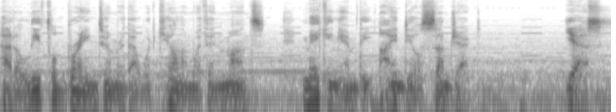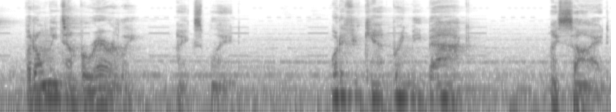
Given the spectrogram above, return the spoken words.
had a lethal brain tumor that would kill him within months, making him the ideal subject. Yes, but only temporarily, I explained. What if you can't bring me back? I sighed.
